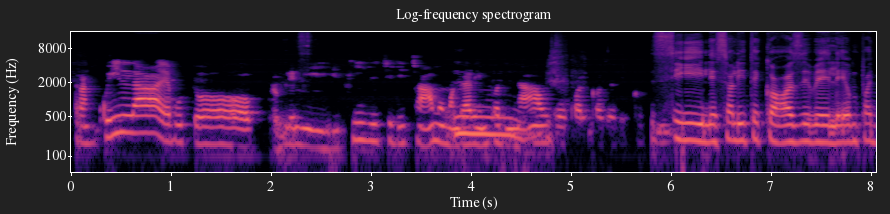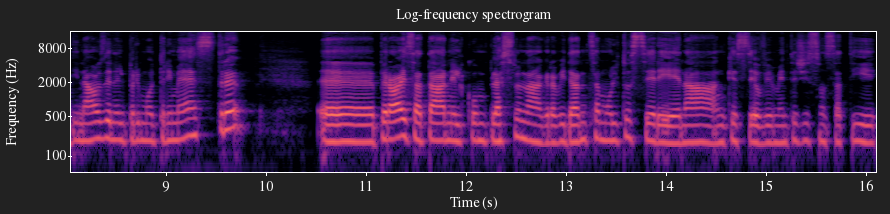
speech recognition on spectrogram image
tranquilla, hai avuto problemi fisici, diciamo, magari un po' di mm. nausea, qualcosa di così. Sì, le solite cose, beh, un po' di nausea nel primo trimestre, eh, però è stata nel complesso una gravidanza molto serena, anche se ovviamente ci sono stati,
